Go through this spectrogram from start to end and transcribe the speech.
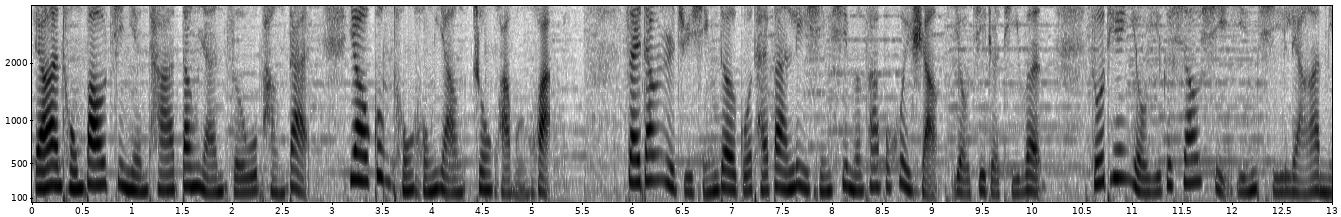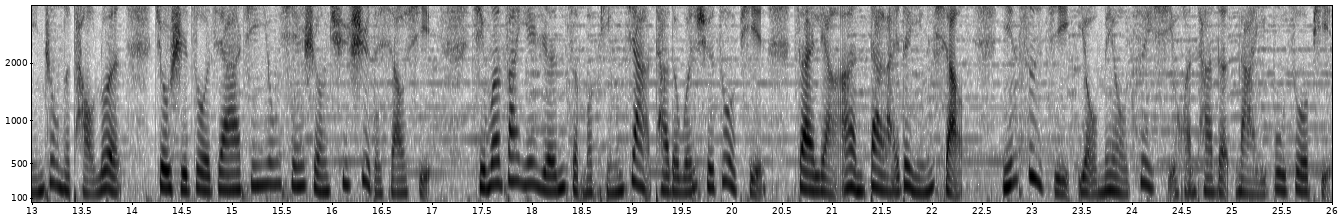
两岸同胞纪念他，当然责无旁贷，要共同弘扬中华文化。在当日举行的国台办例行新闻发布会上，有记者提问：昨天有一个消息引起两岸民众的讨论，就是作家金庸先生去世的消息。请问发言人怎么评价他的文学作品在两岸带来的影响？您自己有没有最喜欢他的哪一部作品？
